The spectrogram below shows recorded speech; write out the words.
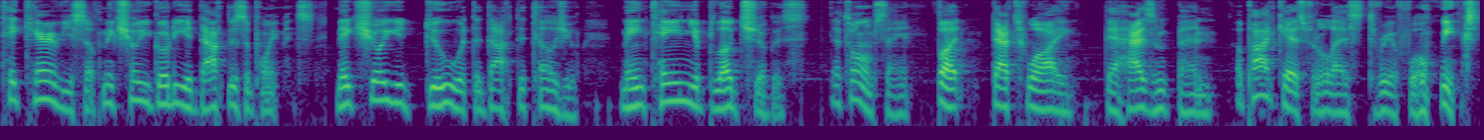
take care of yourself. Make sure you go to your doctor's appointments. Make sure you do what the doctor tells you. Maintain your blood sugars. That's all I'm saying. But that's why there hasn't been a podcast for the last three or four weeks.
